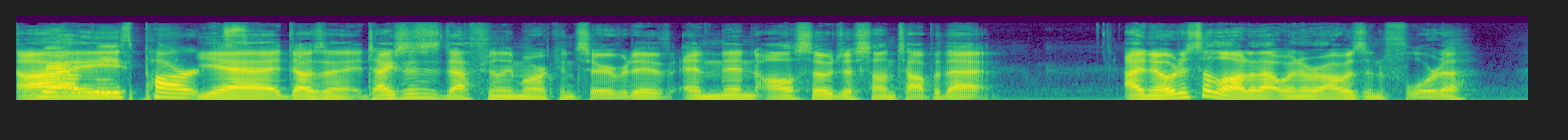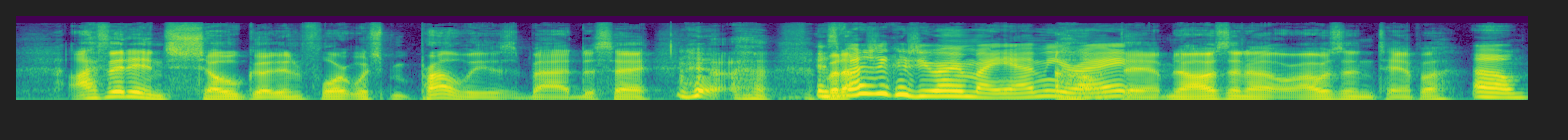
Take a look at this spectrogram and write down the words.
around I- these parts. Yeah, it doesn't. Texas is definitely more conservative. And then also, just on top of that, I noticed a lot of that whenever I was in Florida. I fit in so good in Florida, which probably is bad to say. Especially because you were in Miami, oh, right? damn. No, I was in uh, I was in Tampa. Oh,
